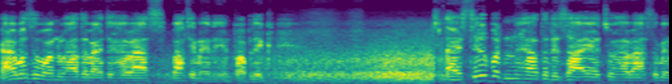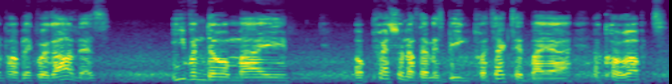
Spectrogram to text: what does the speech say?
I was the one who had the right to harass Batman in public, I still wouldn't have the desire to harass them in public regardless, even though my oppression of them is being protected by a, a corrupt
